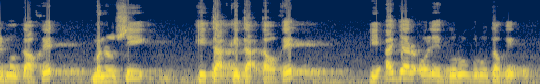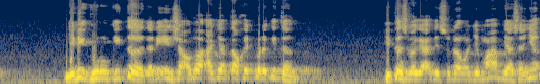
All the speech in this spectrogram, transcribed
ilmu tauhid menerusi kitab-kitab tauhid diajar oleh guru-guru tauhid. Jadi guru kita tadi insya-Allah ajar tauhid pada kita. Kita sebagai ahli sunnah wal jemaah biasanya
